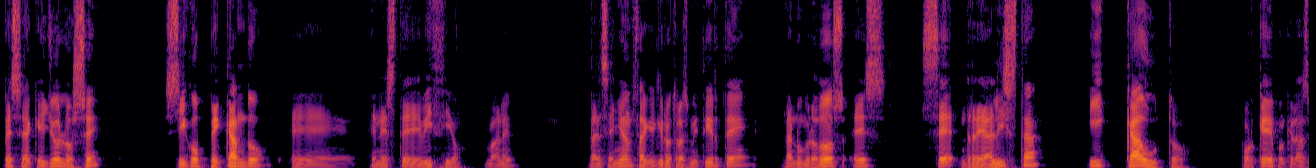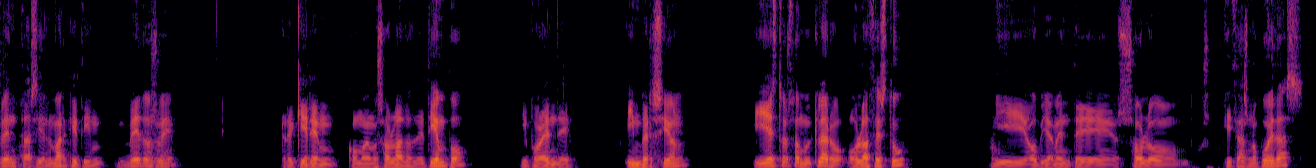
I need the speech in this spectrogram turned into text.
pese a que yo lo sé, sigo pecando eh, en este vicio, ¿vale? La enseñanza que quiero transmitirte, la número dos, es ser realista y cauto. ¿Por qué? Porque las ventas y el marketing B2B requieren, como hemos hablado, de tiempo y por ende inversión. Y esto está muy claro. O lo haces tú, y obviamente solo pues, quizás no puedas,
